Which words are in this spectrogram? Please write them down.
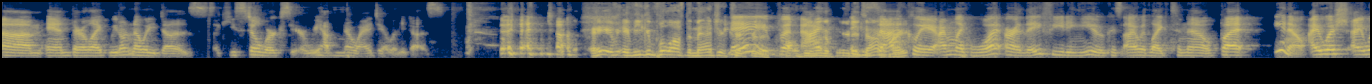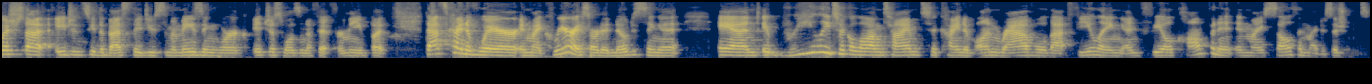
um, and they're like, "We don't know what he does. Like he still works here. We have no idea what he does." and, uh, hey, if, if, you can pull off the magic trick, hey, but I, exactly. Time, right? I'm like, what are they feeding you? Because I would like to know. But you know, I wish I wish that agency the best. They do some amazing work. It just wasn't a fit for me. But that's kind of where in my career I started noticing it. And it really took a long time to kind of unravel that feeling and feel confident in myself and my decisions.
